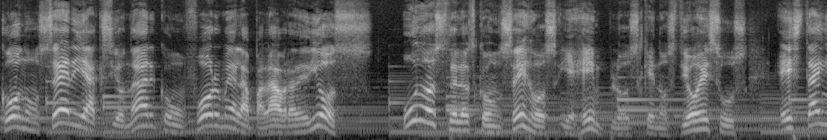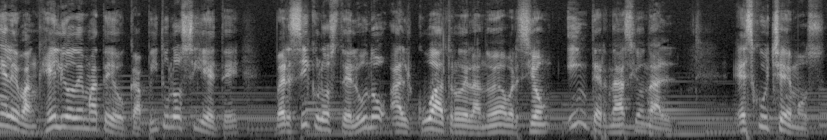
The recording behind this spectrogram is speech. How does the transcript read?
conocer y accionar conforme a la palabra de Dios. Uno de los consejos y ejemplos que nos dio Jesús está en el Evangelio de Mateo capítulo 7 versículos del 1 al 4 de la nueva versión internacional. Escuchemos,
